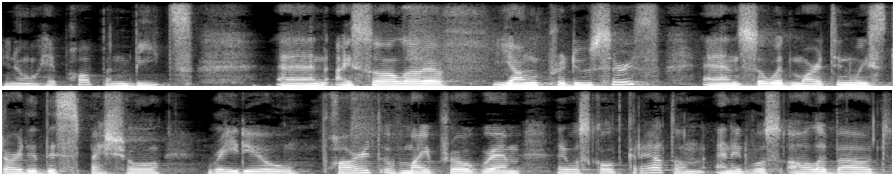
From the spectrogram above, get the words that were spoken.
you know, hip hop and beats. And I saw a lot of young producers. And so with Martin, we started this special radio part of my program that was called Kreaton. And it was all about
